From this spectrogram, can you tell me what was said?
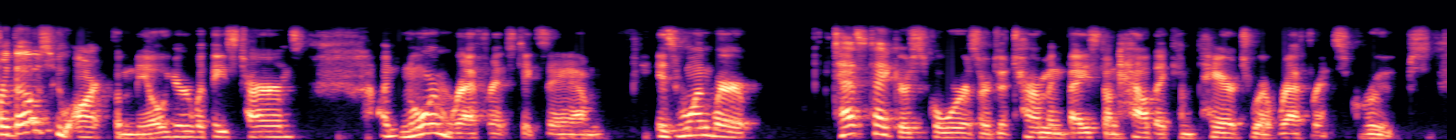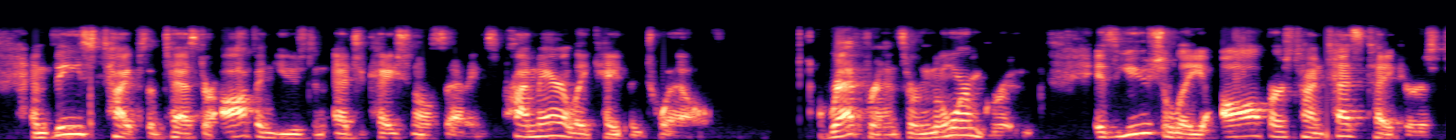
For those who aren't familiar with these terms, a norm referenced exam is one where test taker scores are determined based on how they compare to a reference groups. And these types of tests are often used in educational settings, primarily K through 12. Reference or norm group is usually all first time test takers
